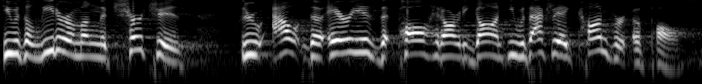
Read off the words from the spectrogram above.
He was a leader among the churches throughout the areas that Paul had already gone. He was actually a convert of Paul's.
